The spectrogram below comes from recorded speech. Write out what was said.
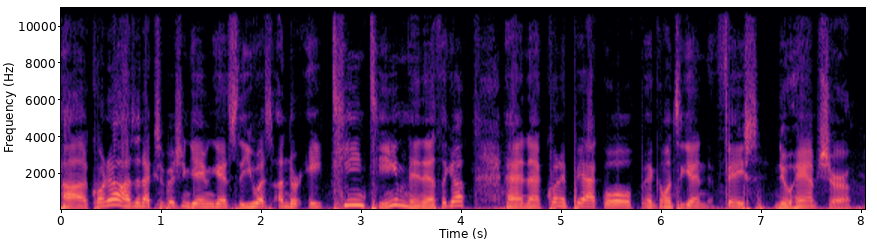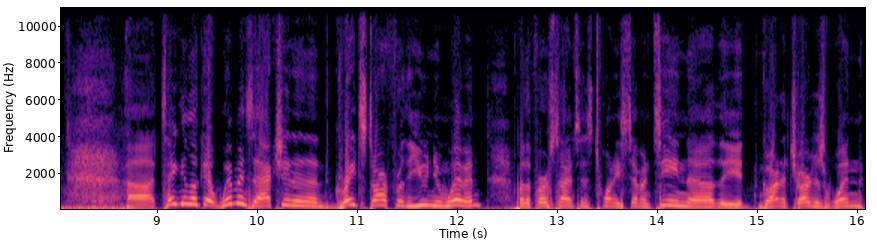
Uh, Cornell has an exhibition game against the U.S. under 18 team in Ithaca. And uh, Quinnipiac will once again face New Hampshire. Uh, taking a look at women's action and a great start for the Union women. For the first time since 2017, uh, the Garnet Chargers win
